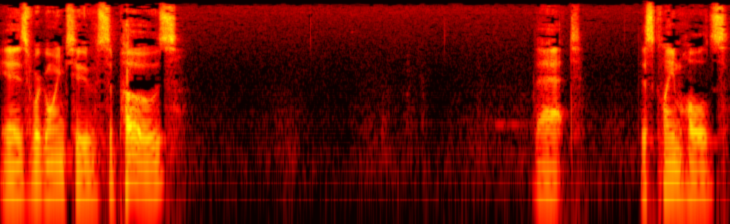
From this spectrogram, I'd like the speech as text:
is we're going to suppose that this claim holds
